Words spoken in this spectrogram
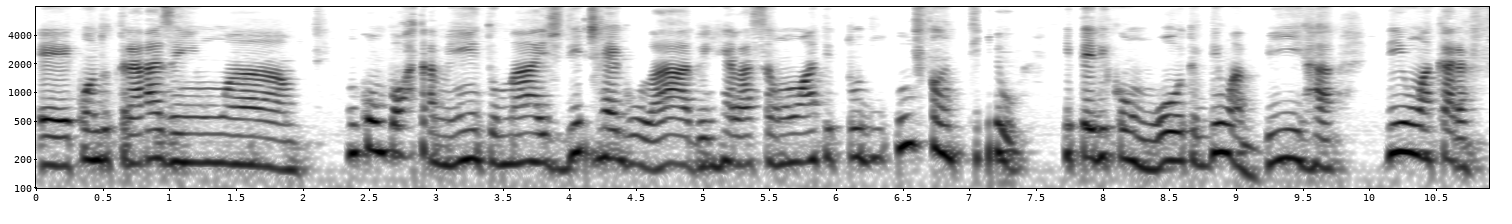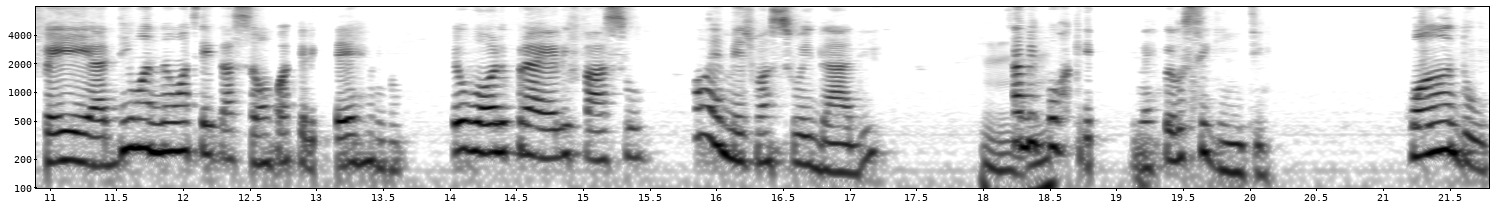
é, quando trazem uma, um comportamento mais desregulado em relação a uma atitude infantil que teve com o outro, de uma birra, de uma cara feia, de uma não aceitação com aquele término, eu olho para ela e faço: qual é mesmo a sua idade? Uhum. Sabe por quê? Né? Pelo seguinte: quando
